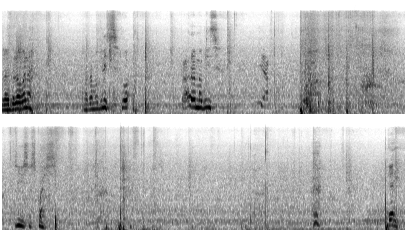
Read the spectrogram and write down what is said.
Dalawa-dalawa na. Para mabilis. Oh. Para mabilis. Yup. Jesus Christ. Yan.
